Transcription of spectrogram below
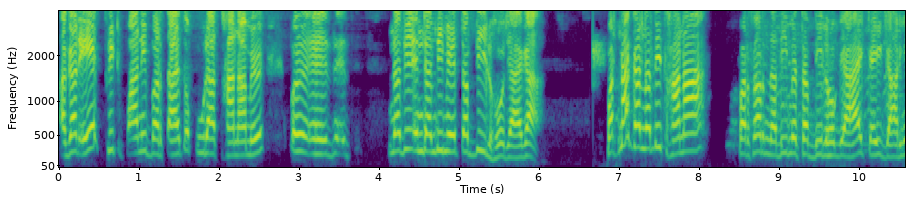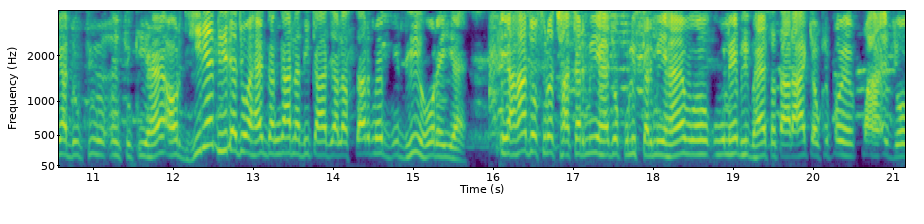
अगर एक फीट पानी बढ़ता है तो पूरा थाना में नदी नदी में तब्दील हो जाएगा। पटना का नदी थाना परसर नदी में तब्दील हो गया है, कई गाड़ियाँ डूब चुकी है और धीरे धीरे जो है गंगा नदी का जलस्तर में वृद्धि हो रही है। यहाँ जो सुरक्षाकर्मी है, जो पुलिसकर्मी है, वो उन्हें भी भय सता रहा है क्योंकि जो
